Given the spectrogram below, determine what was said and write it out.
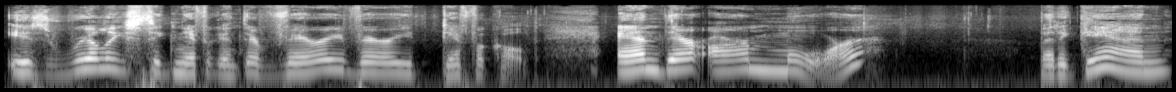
is really significant. They're very, very difficult. And there are more, but again,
